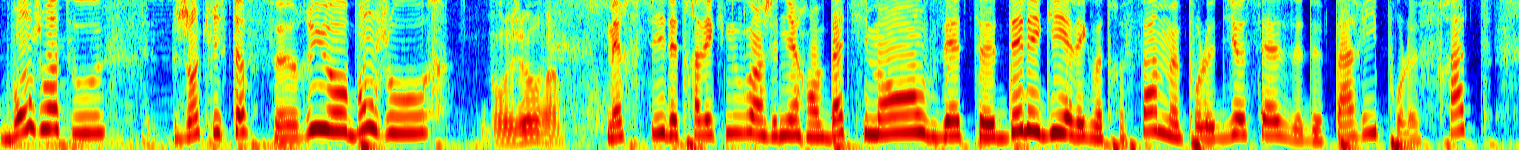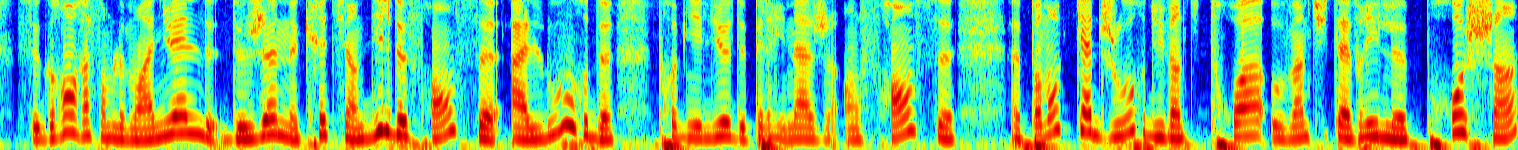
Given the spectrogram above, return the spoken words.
Bonjour à tous. Jean-Christophe Ruot, bonjour. Bonjour. Merci d'être avec nous, ingénieur en bâtiment. Vous êtes délégué avec votre femme pour le diocèse de Paris pour le FRAT, ce grand rassemblement annuel de jeunes chrétiens d'Île-de-France à Lourdes, premier lieu de pèlerinage en France, euh, pendant quatre jours du 23 au 28 avril prochain.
